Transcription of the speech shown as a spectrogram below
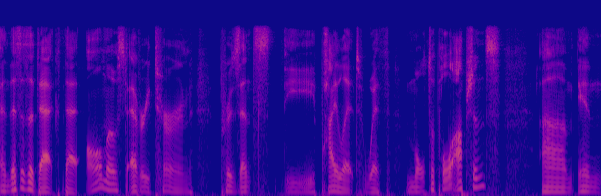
and this is a deck that almost every turn presents the pilot with multiple options. Um, in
